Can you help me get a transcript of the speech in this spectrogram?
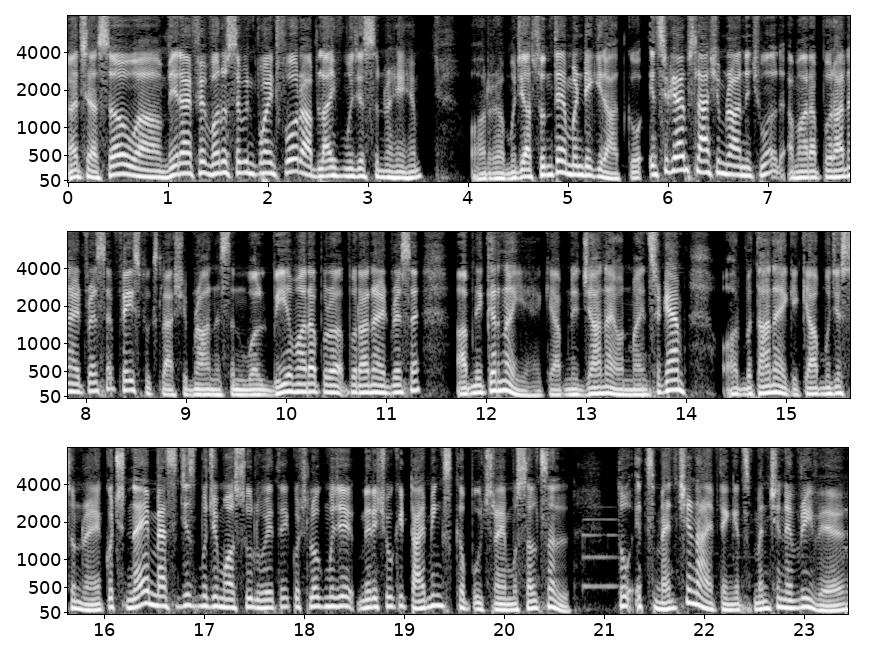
अच्छा so so, uh, Mera F M one seven point four आप लाइव मुझे सुन रहे हैं। और मुझे आप सुनते हैं मंडे की रात को। इंस्टाग्राम स्लैश इमरान वर्ल्ड हमारा पुराना एड्रेस है। Facebook slash Imran Hasan world भी हमारा पुराना एड्रेस है। आपने करना यह है कि आपने जाना है ऑन माई इंस्टाग्राम और बताना है कि क्या आप मुझे सुन रहे हैं। कुछ नए मैसेजेस मुझे मौसू हुए थे। कुछ लोग मुझे मेरे शो की टाइमिंग्स का पूछ रहे हैं मुसलसल। तो it's mention I think it's mention everywhere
